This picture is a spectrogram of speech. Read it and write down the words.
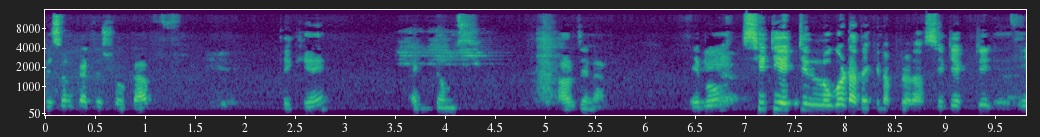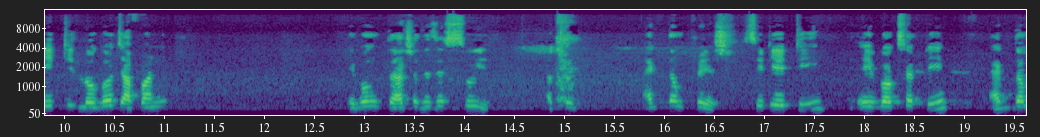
পেছনকার যে শোকাপ থেকে একদম অরিজিনাল এবং সিটি এইটটির লোগোটা দেখেন আপনারা। সিটি এইটটি এইটটির লোগো জাপান এবং তার সাথে যে সুইচ আচ্ছা একদম ফ্রেশ সিটি এইটটি এই বক্সারটি একদম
